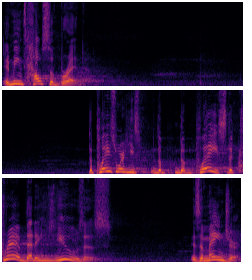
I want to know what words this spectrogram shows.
it means house of bread. The place where he's, the, the place, the crib that he uses is a manger.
